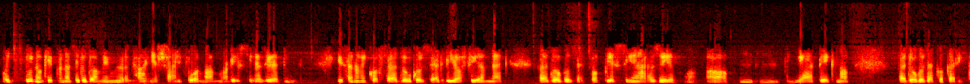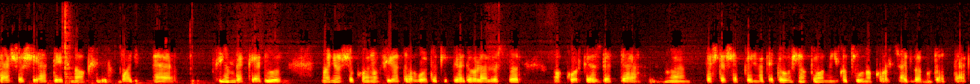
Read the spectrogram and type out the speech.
hogy tulajdonképpen az irodalmi művek hány és hány formában részé az életünk hiszen amikor feldolgozzák diafilmnek, feldolgozzák papírszínházé a játéknak, feldolgozzák akár egy társas játéknak, vagy e, filmbe kerül. Nagyon sok olyan fiatal volt, aki például először akkor kezdett el testesebb könyveket olvasni, mondjuk a trónok arcát bemutatták,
